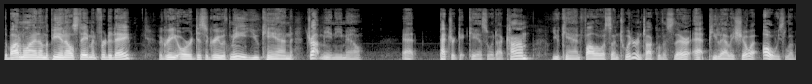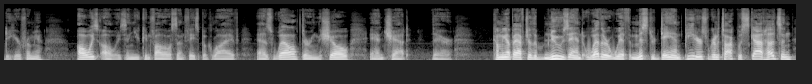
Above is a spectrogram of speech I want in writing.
The bottom line on the P&L statement for today. Agree or disagree with me, you can drop me an email patrick at kso.com. You can follow us on Twitter and talk with us there at P. Lalley Show. I always love to hear from you. Always, always. And you can follow us on Facebook Live as well during the show and chat there. Coming up after the news and weather with Mr. Dan Peters, we're going to talk with Scott Hudson.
